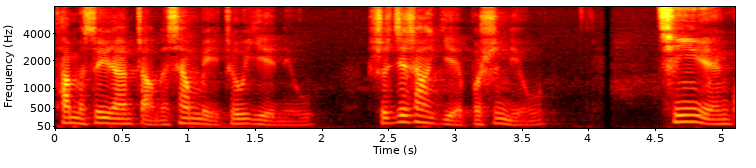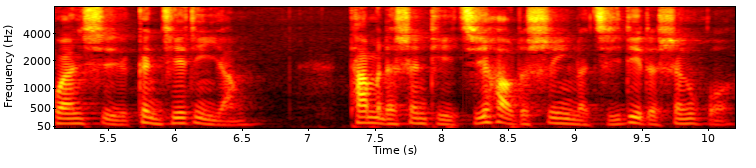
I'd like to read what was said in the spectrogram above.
它们虽然长得像美洲野牛，实际上也不是牛，亲缘关系更接近羊。它们的身体极好地适应了极地的生活。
